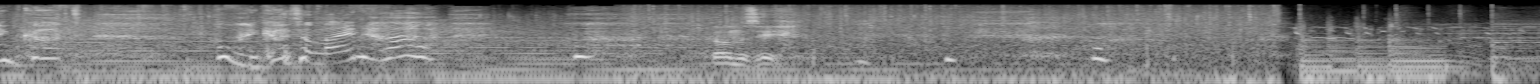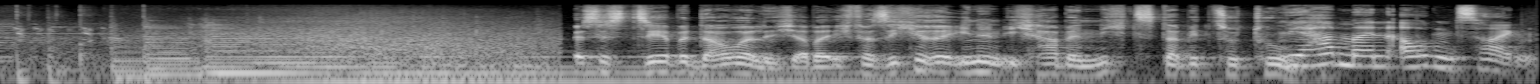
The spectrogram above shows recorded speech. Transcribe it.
Mein Gott. Oh mein Gott, um ein Haar. Kommen Sie. Es ist sehr bedauerlich, aber ich versichere Ihnen, ich habe nichts damit zu tun. Wir haben einen Augenzeugen.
